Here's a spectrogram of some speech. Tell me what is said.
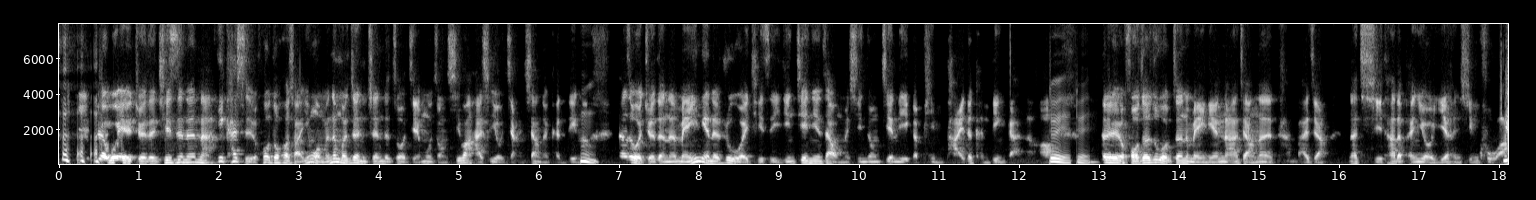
对，我也觉得，其实呢，那一开始或多或少，因为我们那么认真的做节目，总希望还是有奖项的肯定啊。但是我觉得呢，每一年的入围，其实已经渐渐在我们心中建立一个品牌的肯定感了啊。对对对，否则如果真的每年拿奖，那坦白讲，那其他的朋友也很辛苦啊。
